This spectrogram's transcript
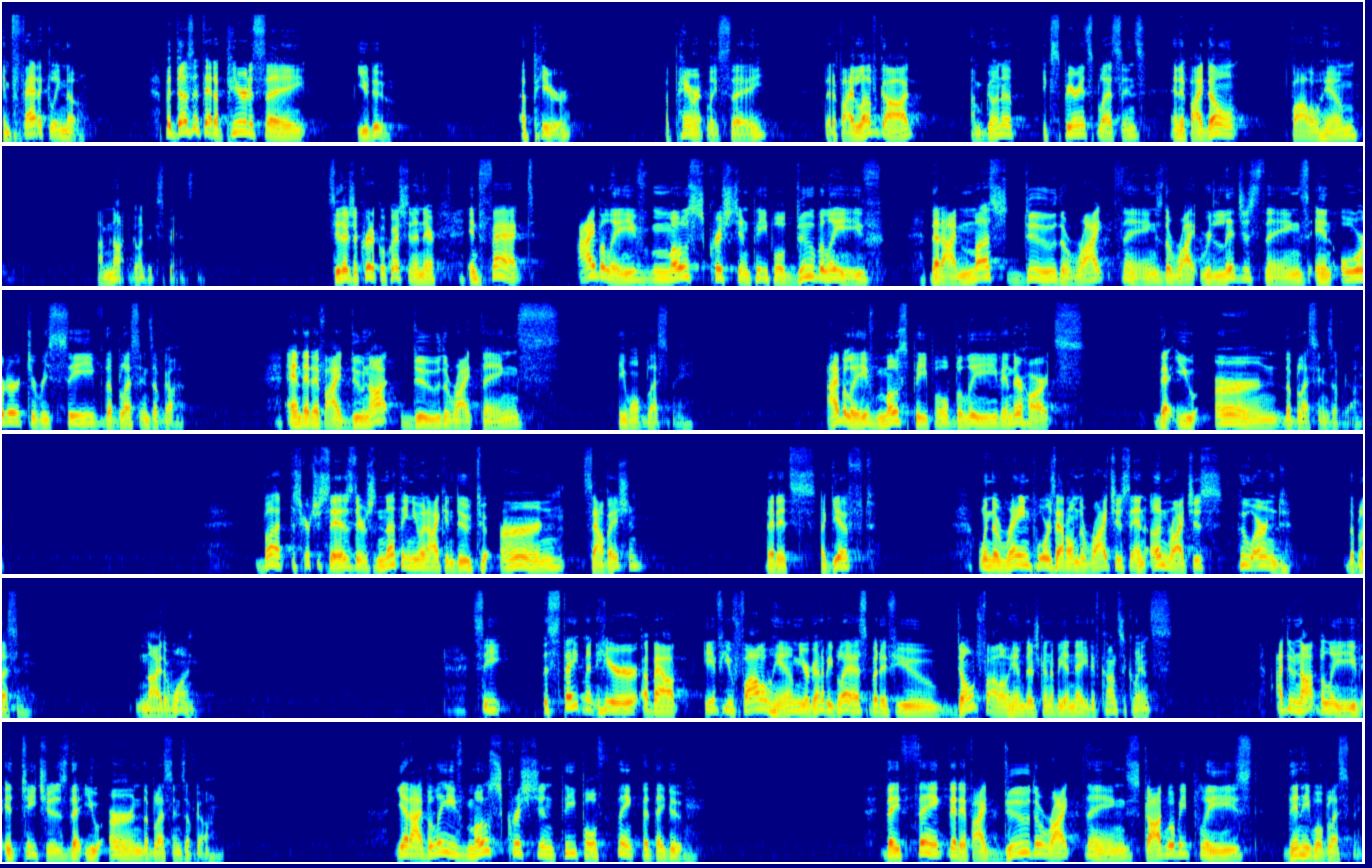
Emphatically, no. But doesn't that appear to say you do? Appear, apparently say that if I love God, I'm going to experience blessings, and if I don't follow Him, I'm not going to experience them. See, there's a critical question in there. In fact, I believe most Christian people do believe that I must do the right things, the right religious things, in order to receive the blessings of God. And that if I do not do the right things, He won't bless me. I believe most people believe in their hearts that you earn the blessings of God. But the scripture says there's nothing you and I can do to earn salvation, that it's a gift. When the rain pours out on the righteous and unrighteous, who earned the blessing? Neither one. See, the statement here about if you follow him, you're going to be blessed, but if you don't follow him, there's going to be a negative consequence. I do not believe it teaches that you earn the blessings of God. Yet I believe most Christian people think that they do. They think that if I do the right things, God will be pleased, then He will bless me.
